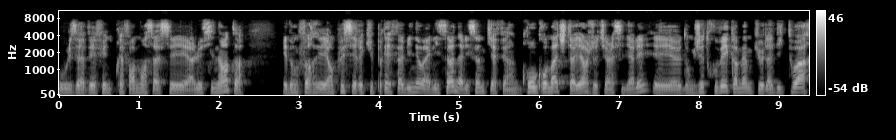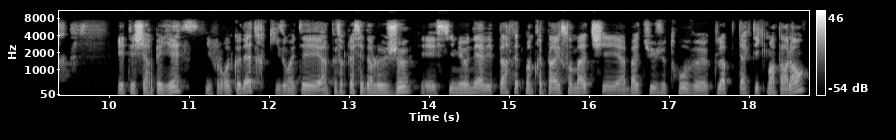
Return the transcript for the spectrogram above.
où ils avaient fait une performance assez hallucinante. Et donc, et en plus, ils récupéraient Fabinho et Allison. Allison qui a fait un gros gros match d'ailleurs, je tiens à le signaler. Et donc, j'ai trouvé quand même que la victoire étaient cher payés, il faut le reconnaître, qu'ils ont été un peu surclassés dans le jeu et Simeone avait parfaitement préparé son match et a battu, je trouve, Klopp tactiquement parlant.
